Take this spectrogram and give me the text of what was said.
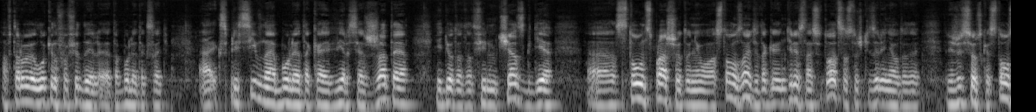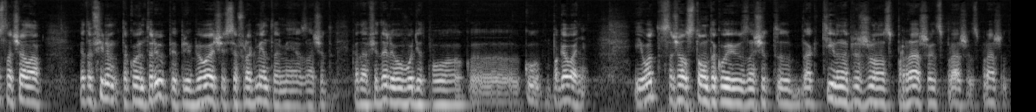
а второй «Looking for Fidel». Это более, так сказать, а, экспрессивная, более такая версия сжатая. Идет этот фильм «Час», где Стоун спрашивает у него, а Стоун, знаете, такая интересная ситуация с точки зрения вот этой режиссерской. Стоун сначала это фильм, такое интервью, перебивающееся фрагментами, значит, когда Фидель его водит по, по Гаване. И вот сначала Стоун такой, значит, активно, напряженно спрашивает, спрашивает, спрашивает.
